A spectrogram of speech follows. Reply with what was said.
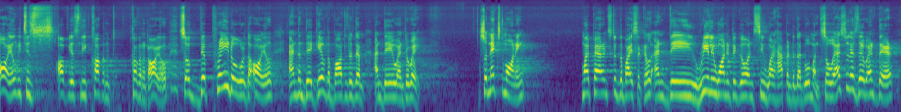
oil, which is obviously coconut coconut oil. So they prayed over the oil and then they gave the bottle to them and they went away. So next morning, my parents took the bicycle and they really wanted to go and see what happened to that woman. So as soon as they went there,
